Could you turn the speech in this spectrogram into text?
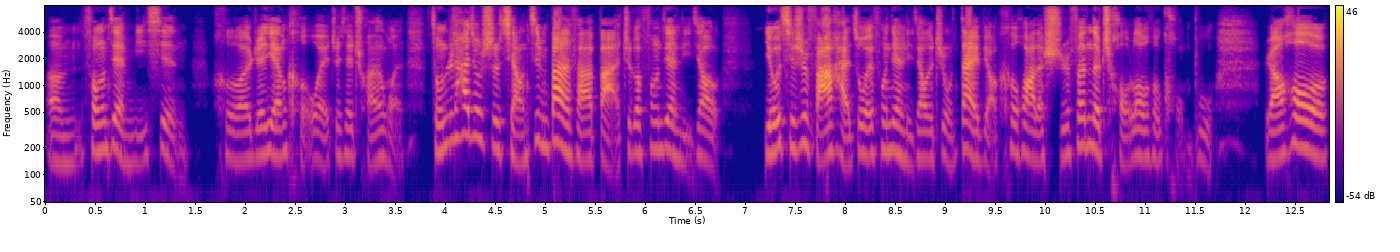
嗯封建迷信。和人言可畏这些传闻，总之他就是想尽办法把这个封建礼教，尤其是法海作为封建礼教的这种代表，刻画的十分的丑陋和恐怖。然后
